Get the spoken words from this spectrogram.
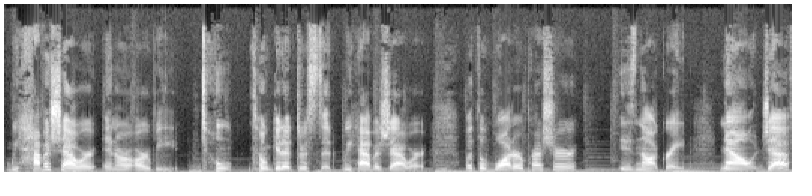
We have a shower in our RV. Don't don't get it twisted. We have a shower, but the water pressure is not great. Now Jeff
